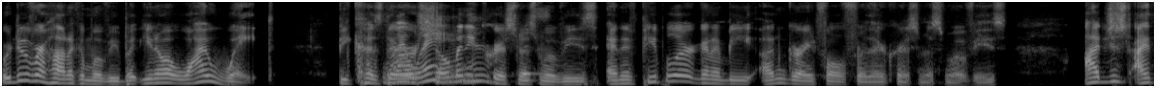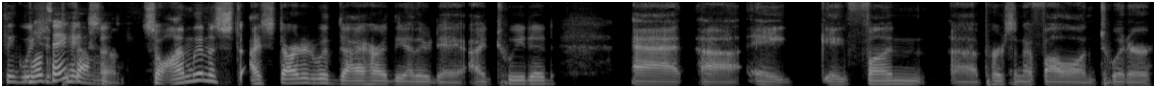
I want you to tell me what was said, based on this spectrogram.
we're due for a Hanukkah movie, but you know what? Why wait? Because there Why are so many Yeah. Christmas movies, and if people are going to be ungrateful for their Christmas movies, I just I think we We'll should take take 'em. some. So I'm gonna. St- I started with Die Hard the other day. I tweeted at uh, a a fun uh, person I follow on Twitter.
